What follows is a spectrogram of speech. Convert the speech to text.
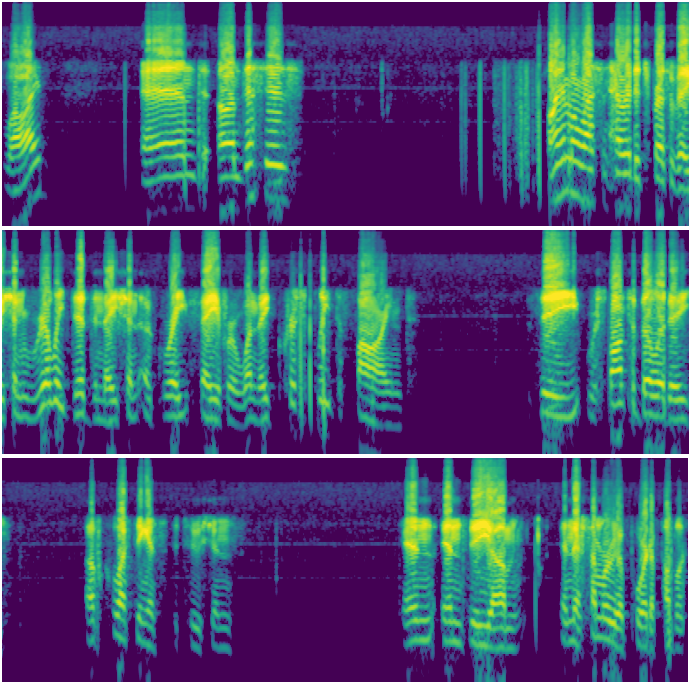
slide. And um, this is IMLS and Heritage Preservation really did the nation a great favor when they crisply defined the responsibility of collecting institutions in in the um, in their summary report of public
